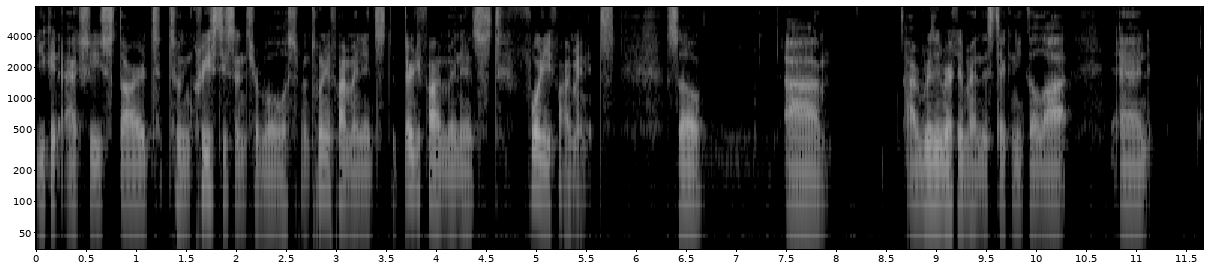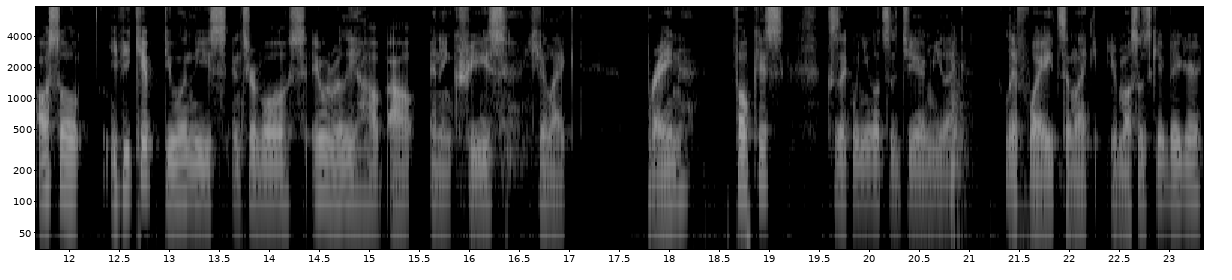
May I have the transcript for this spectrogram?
you can actually start to increase these intervals from 25 minutes to 35 minutes to 45 minutes. So, um, I really recommend this technique a lot. And also, if you keep doing these intervals, it would really help out and increase your like brain focus. Cause like when you go to the gym, you like lift weights and like your muscles get bigger.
